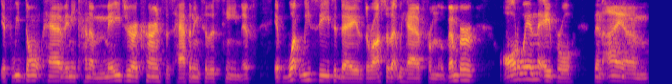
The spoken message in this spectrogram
if we don't have any kind of major occurrences happening to this team, if if what we see today is the roster that we have from November all the way into April, then I am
